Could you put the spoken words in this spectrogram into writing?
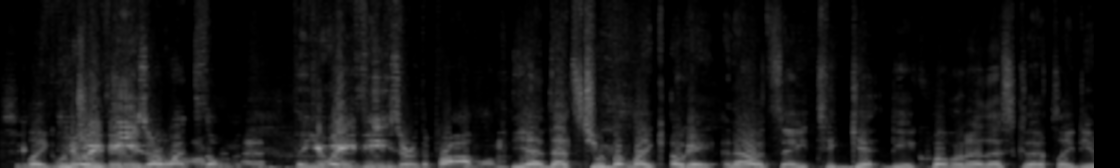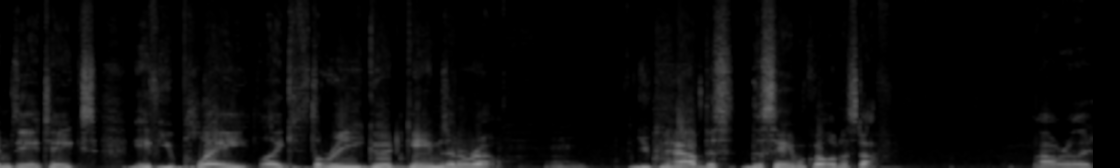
See, Like, the UAVs are what's the the UAVs are the problem. Yeah, that's true. But like, okay, and I would say to get the equivalent of this, because I played DMZ, it takes if you play like three good games in a row, you can have this the same equivalent of stuff. Oh, really?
